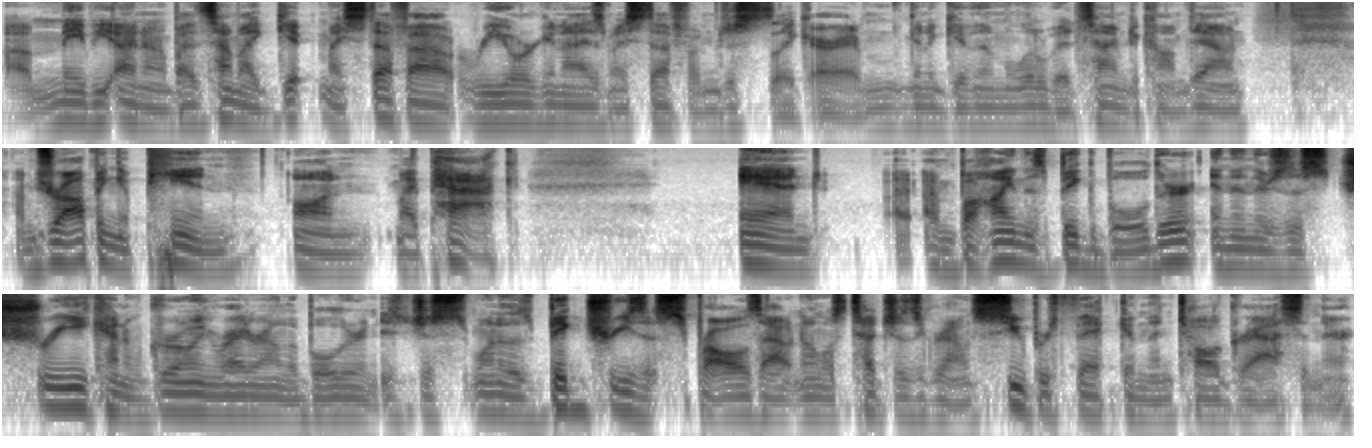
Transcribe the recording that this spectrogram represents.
uh, maybe I don't know. By the time I get my stuff out, reorganize my stuff, I'm just like, all right, I'm going to give them a little bit of time to calm down. I'm dropping a pin on my pack, and I'm behind this big boulder, and then there's this tree kind of growing right around the boulder, and it's just one of those big trees that sprawls out and almost touches the ground, super thick, and then tall grass in there.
